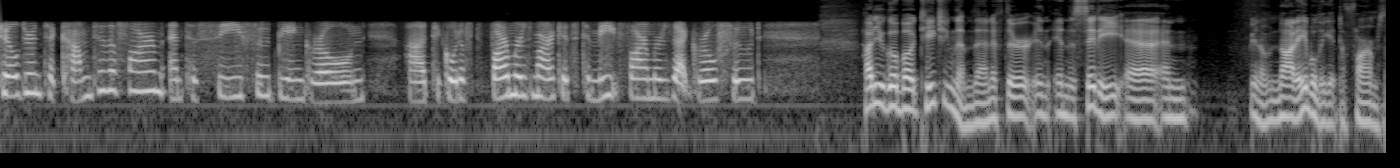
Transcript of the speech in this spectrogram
children to come to the farm and to see food being grown, uh, to go to farmers markets, to meet farmers that grow food. How do you go about teaching them then if they're in, in the city uh, and you know not able to get to farms?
